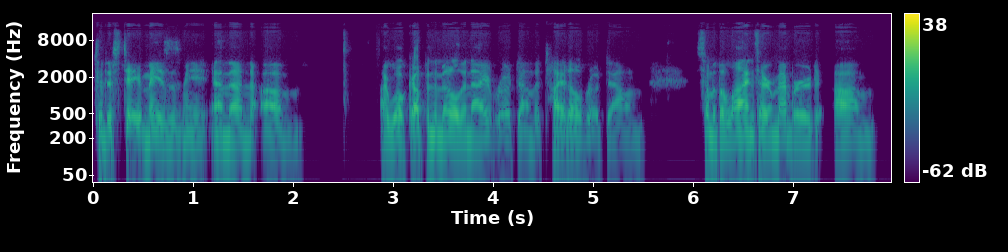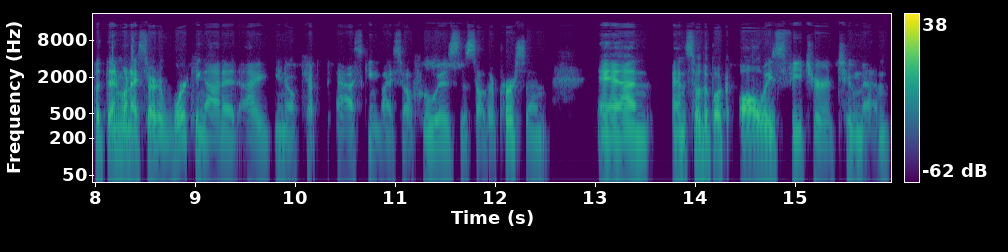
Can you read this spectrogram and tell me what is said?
to this day amazes me. And then um, I woke up in the middle of the night, wrote down the title, wrote down some of the lines I remembered. Um, but then when I started working on it, I, you know, kept asking myself, who is this other person? And and so the book always featured two men.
